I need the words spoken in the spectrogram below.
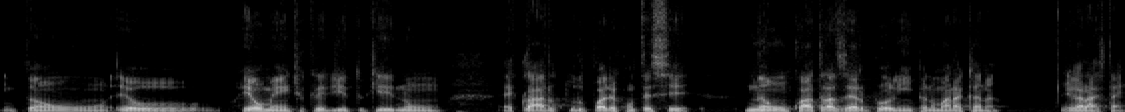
Então, eu realmente acredito que não. É claro, tudo pode acontecer. Não um 4 a 0 para o Olímpia no Maracanã. Diga lá, Stein.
